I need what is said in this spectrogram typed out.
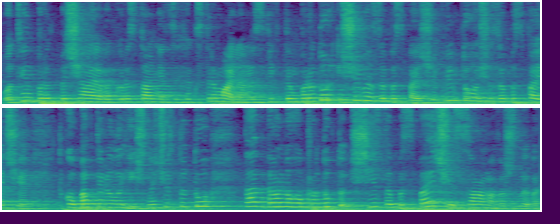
От він передбачає використання цих екстремально низьких температур, і що він забезпечує? Крім того, що забезпечує таку бактеріологічну чистоту, так даного продукту ще забезпечує саме важливе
